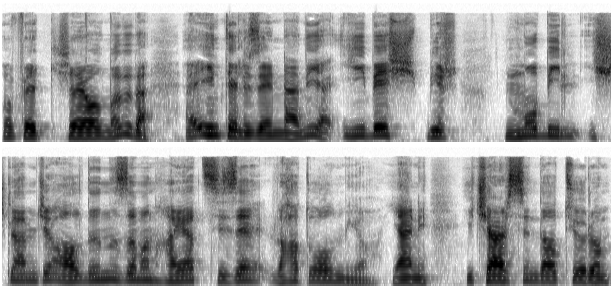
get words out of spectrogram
o pek şey olmadı da. Yani Intel üzerinden değil ya i5 bir mobil işlemci aldığınız zaman hayat size rahat olmuyor. Yani içerisinde atıyorum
